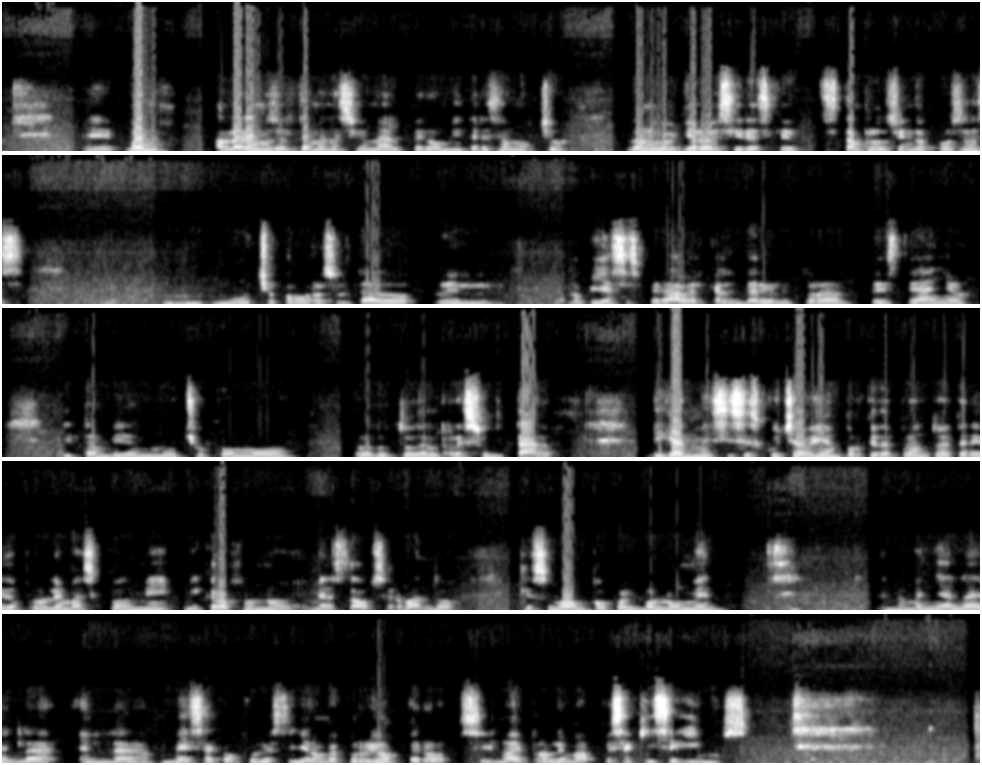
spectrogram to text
bueno, hablaremos del tema nacional, pero me interesa mucho. Lo único que quiero decir es que se están produciendo cosas mucho como resultado de lo que ya se esperaba, el calendario electoral de este año, y también mucho como producto del resultado. Díganme si se escucha bien, porque de pronto he tenido problemas con mi micrófono me han estado observando que suba un poco el volumen en la mañana en la, en la mesa con Julio Astillero me ocurrió, pero si no hay problema, pues aquí seguimos.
